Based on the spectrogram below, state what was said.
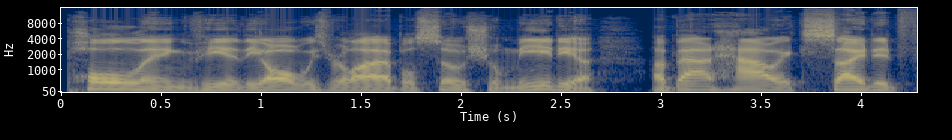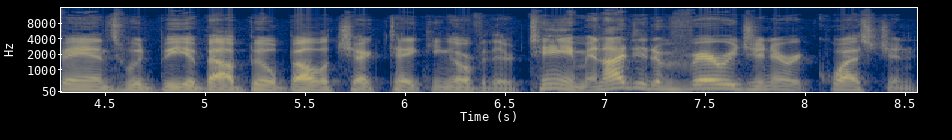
polling via the always reliable social media about how excited fans would be about Bill Belichick taking over their team. And I did a very generic question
